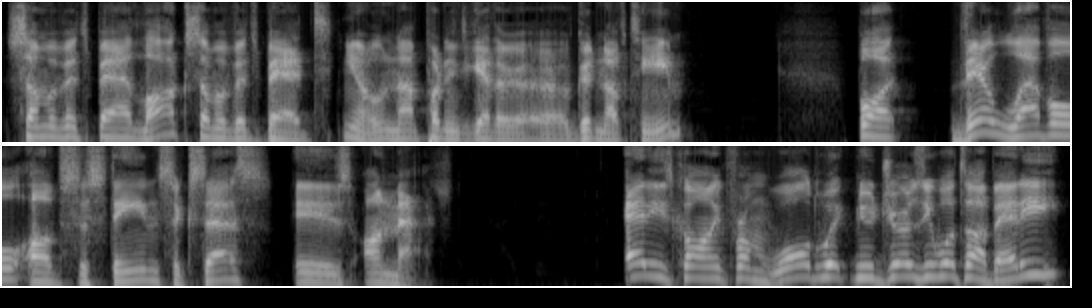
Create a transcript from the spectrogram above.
Some of it's bad luck, some of it's bad, you know, not putting together a good enough team. But their level of sustained success is unmatched. Eddie's calling from Waldwick, New Jersey. What's up, Eddie?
